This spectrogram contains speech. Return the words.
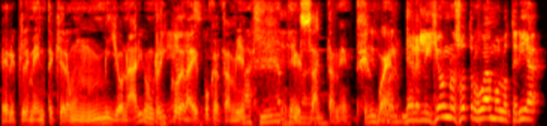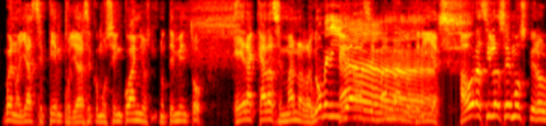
Era Clemente, que era un millonario, un rico de la época también. Imagínate. Exactamente. Sí, Bueno, De religión nosotros jugamos lotería, bueno, ya hace tiempo, ya hace como cinco años, no te miento, era cada semana, Raúl. No me digas. Cada semana lotería. Ahora sí lo hacemos, pero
